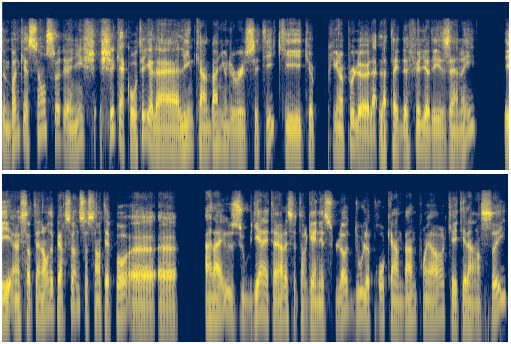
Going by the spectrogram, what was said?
une bonne question, ça, Denis. Je, sais qu'à côté, il y a la ligne Kanban University qui, a pris un peu la, tête de fil il y a des années. Et un certain nombre de personnes ne se sentaient pas euh, euh, à l'aise ou bien à l'intérieur de cet organisme-là, d'où le procanban.org qui a été lancé.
